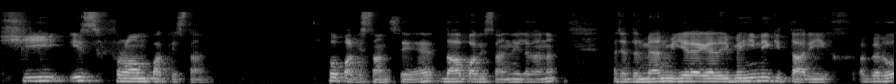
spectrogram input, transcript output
शी इज़ फ्रॉम पाकिस्तान वो पाकिस्तान से है। दा पाकिस्तान नहीं लगाना। अच्छा दरमियान में ये रह गया महीने की तारीख। अगर हो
